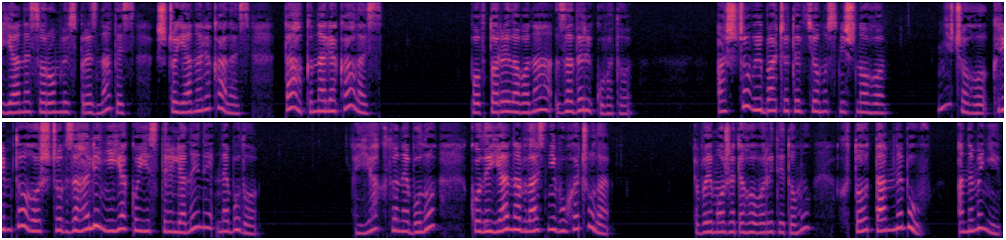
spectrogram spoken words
Я не соромлюсь признатись, що я налякалась. Так, налякалась, повторила вона задирикувато. А що ви бачите в цьому смішного? Нічого, крім того, що взагалі ніякої стрілянини не було. Як то не було, коли я на власні вуха чула? Ви можете говорити тому, хто там не був, а не мені.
